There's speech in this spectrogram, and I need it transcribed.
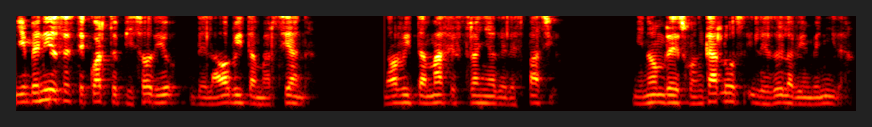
Bienvenidos a este cuarto episodio de la órbita marciana, la órbita más extraña del espacio. Mi nombre es Juan Carlos y les doy la bienvenida.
